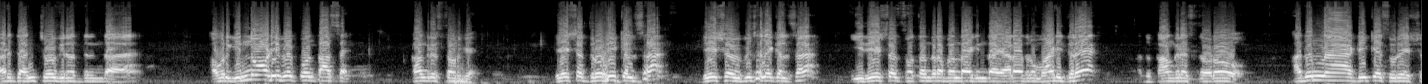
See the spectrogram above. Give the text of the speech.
ಹರಿದು ಹಂಚೋಗಿರೋದ್ರಿಂದ ಅವ್ರಿಗೆ ಇನ್ನೂ ಹೊಡಿಬೇಕು ಅಂತ ಆಸೆ ಕಾಂಗ್ರೆಸ್ನವ್ರಿಗೆ. ದೇಶ ದ್ರೋಹಿ ಕೆಲಸ, ದೇಶ ವಿಭಜನೆ ಕೆಲಸ. ಈ ದೇಶದ ಸ್ವತಂತ್ರ ಬಂದಾಗಿಂದ ಯಾರಾದರೂ ಮಾಡಿದ್ರೆ ಅದು ಕಾಂಗ್ರೆಸ್ನವರು ಅದನ್ನ ಡಿ ಕೆ ಸುರೇಶ್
